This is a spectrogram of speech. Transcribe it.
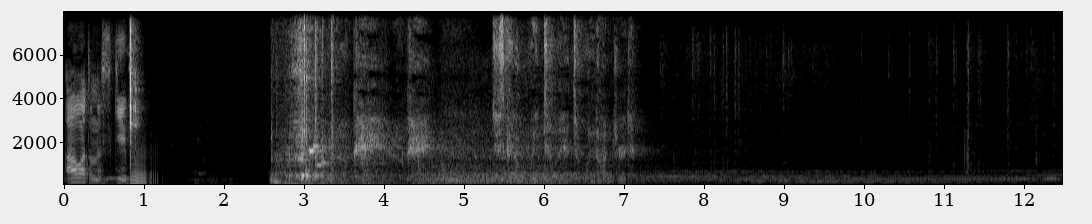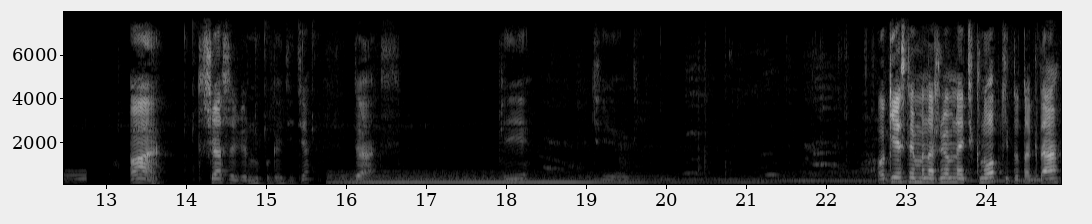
А вот он и скип. Сейчас я верну, погодите. Так. Окей, если мы нажмем на эти кнопки, то тогда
